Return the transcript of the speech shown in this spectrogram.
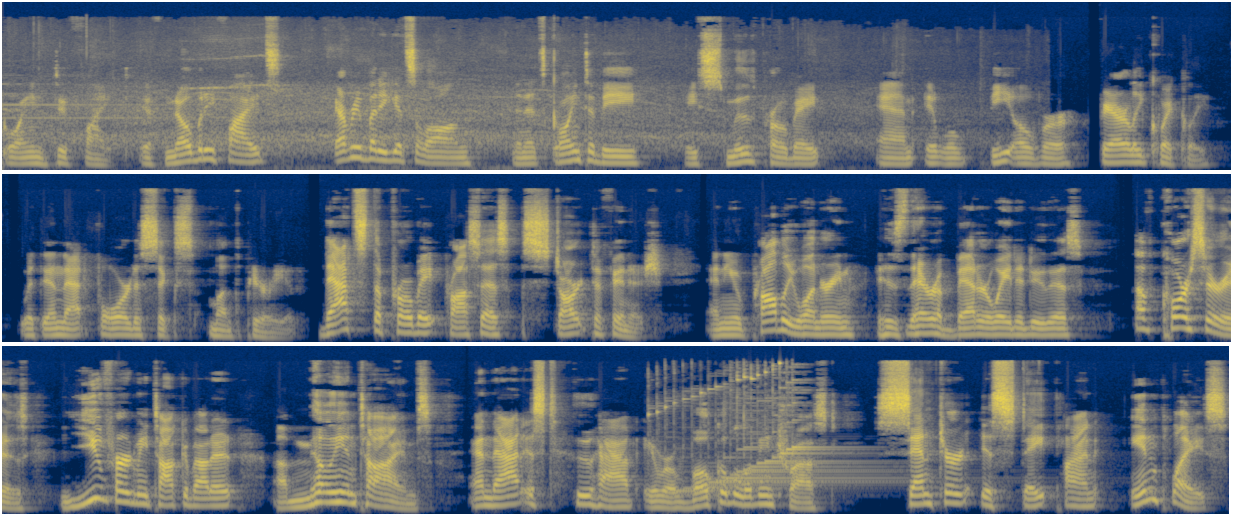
going to fight. If nobody fights, everybody gets along, then it's going to be a smooth probate and it will be over fairly quickly within that four to six month period. That's the probate process start to finish. And you're probably wondering, is there a better way to do this? Of course there is. You've heard me talk about it a million times, and that is to have a revocable living trust centered estate plan in place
